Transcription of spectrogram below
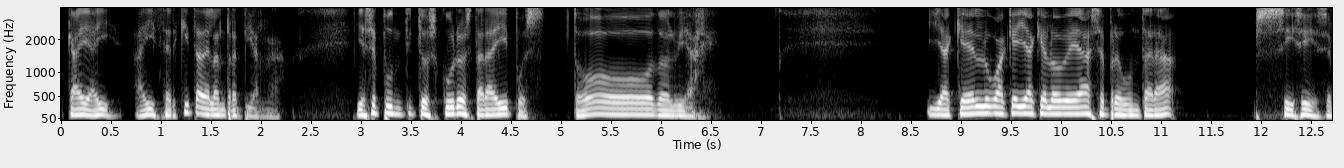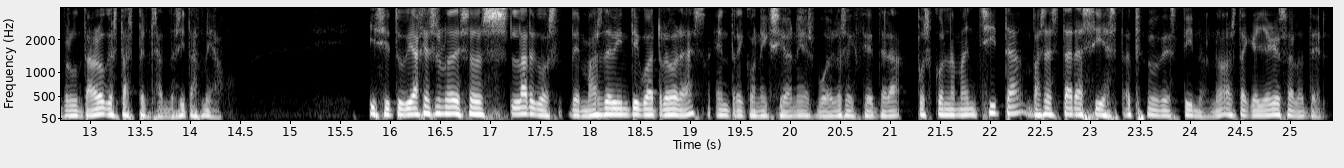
cae ahí, ahí cerquita de la entrepierna. Y ese puntito oscuro estará ahí pues todo el viaje. Y aquel o aquella que lo vea se preguntará, sí, sí, se preguntará lo que estás pensando, si te has meado. Y si tu viaje es uno de esos largos de más de 24 horas, entre conexiones, vuelos, etcétera, pues con la manchita vas a estar así hasta tu destino, ¿no? Hasta que llegues al hotel.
